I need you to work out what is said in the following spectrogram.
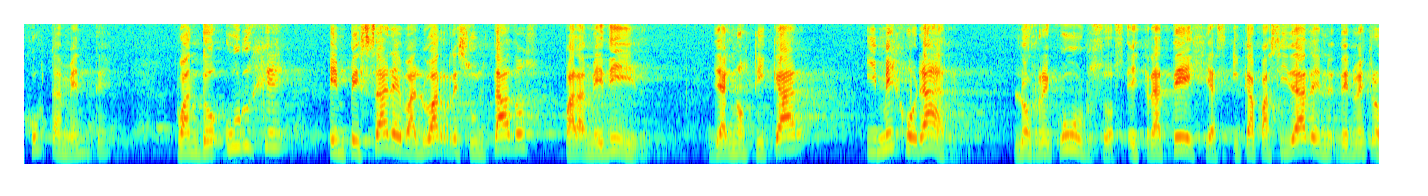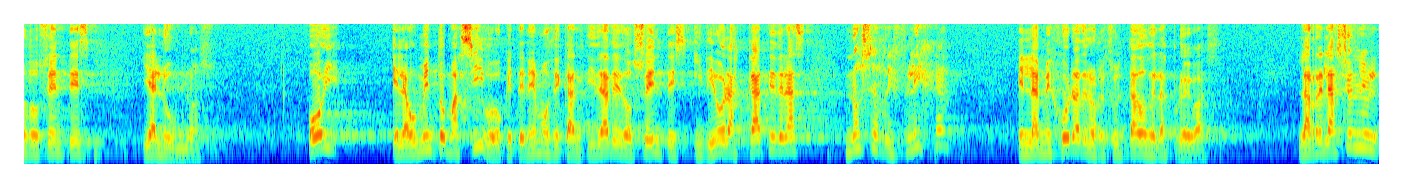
Justamente cuando urge empezar a evaluar resultados para medir, diagnosticar y mejorar los recursos, estrategias y capacidades de nuestros docentes y alumnos. Hoy el aumento masivo que tenemos de cantidad de docentes y de horas cátedras no se refleja en la mejora de los resultados de las pruebas. La relación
